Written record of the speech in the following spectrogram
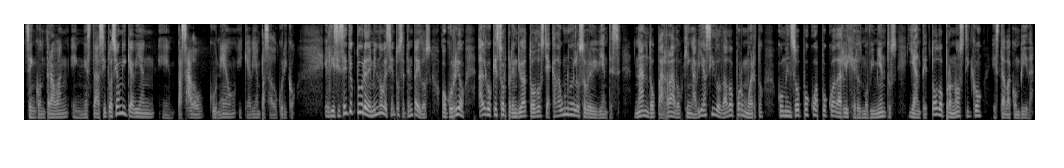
se encontraban en esta situación y que habían eh, pasado Cuneo y que habían pasado Curicó. El 16 de octubre de 1972 ocurrió algo que sorprendió a todos y a cada uno de los sobrevivientes. Nando Parrado, quien había sido dado por muerto, comenzó poco a poco a dar ligeros movimientos y ante todo pronóstico estaba con vida.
